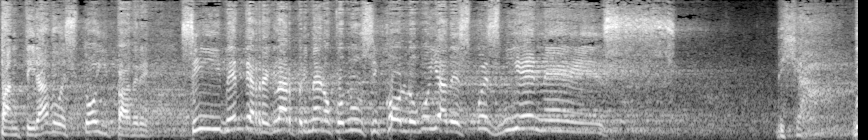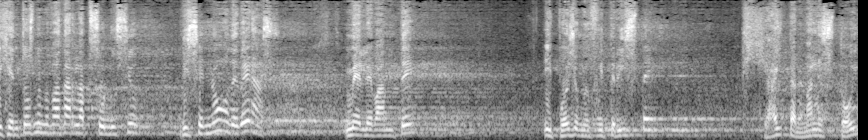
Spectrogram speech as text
Tan tirado estoy, padre. Sí, vete a arreglar primero con un psicólogo, ya después vienes. Dije, ah, dije, entonces no me va a dar la absolución. Dice, no, de veras. Me levanté y pues yo me fui triste. Dije, ay, tan mal estoy.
